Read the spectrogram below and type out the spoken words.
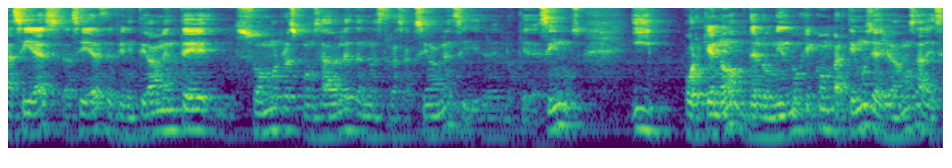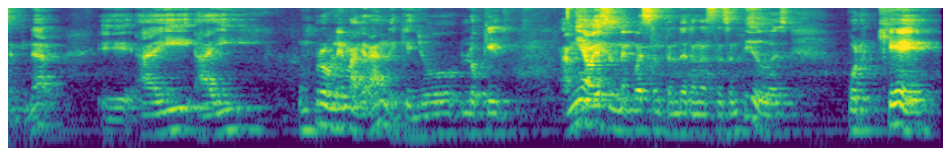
Así es, así es, definitivamente somos responsables de nuestras acciones y de lo que decimos. Y, ¿por qué no?, de lo mismo que compartimos y ayudamos a diseminar. Eh, hay, hay un problema grande que yo, lo que a mí a veces me cuesta entender en este sentido es por qué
